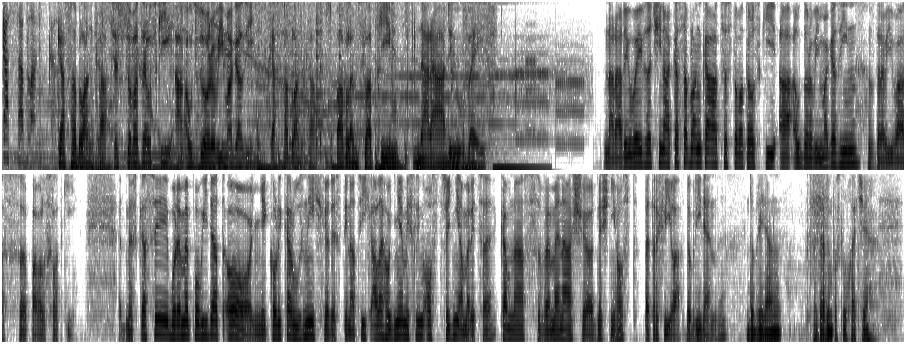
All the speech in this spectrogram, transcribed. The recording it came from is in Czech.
Casablanca. Casablanca. Cestovatelský a outdoorový magazín. Casablanca. S Pavlem Sladkým na rádiu Wave. Na rádiu Wave začíná Casablanca, cestovatelský a outdoorový magazín. Zdraví vás Pavel Sladký. Dneska si budeme povídat o několika různých destinacích, ale hodně myslím o Střední Americe, kam nás veme náš dnešní host Petr Chvíla. Dobrý den. Dobrý den, zdravím posluchače.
